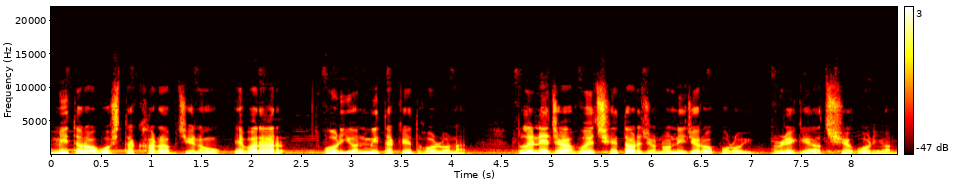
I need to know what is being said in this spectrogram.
মিতার অবস্থা খারাপ জেনেও এবার আর ওরিয়ন মিতাকে ধরল না। প্লেনে যা হয়েছে তার জন্য নিজের ওপরই রেগে আছে ওরিয়ন।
